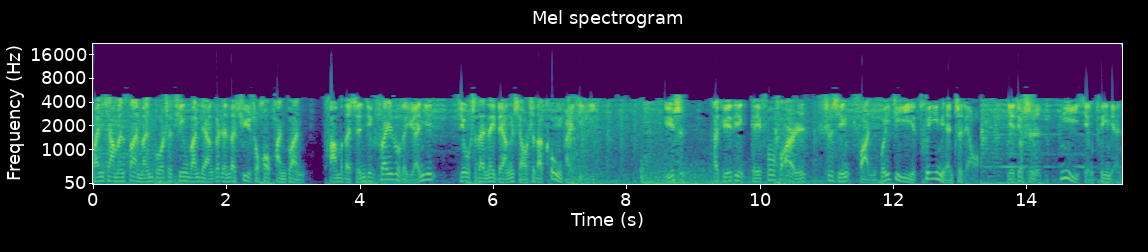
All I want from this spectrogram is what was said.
班夏门·塞门博士听完两个人的叙述后，判断他们的神经衰弱的原因就是在那两个小时的空白记忆。于是，他决定给夫妇二人实行返回记忆催眠治疗，也就是逆行催眠。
